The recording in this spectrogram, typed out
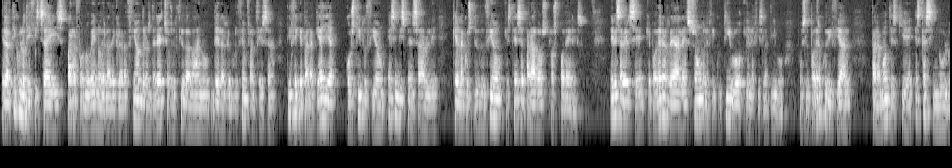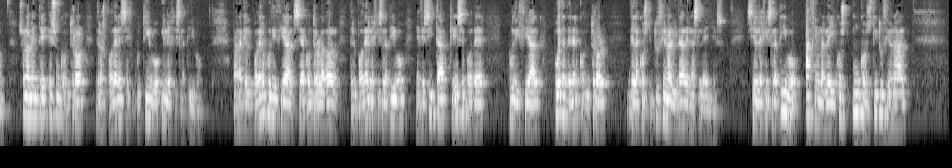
El artículo 16, párrafo noveno de la Declaración de los Derechos del Ciudadano de la Revolución Francesa dice que para que haya constitución es indispensable que en la Constitución estén separados los poderes. Debe saberse que poderes reales son el Ejecutivo y el Legislativo, pues el Poder Judicial para Montesquieu es casi nulo, solamente es un control de los poderes Ejecutivo y Legislativo. Para que el Poder Judicial sea controlador del Poder Legislativo, necesita que ese Poder Judicial pueda tener control de la constitucionalidad de las leyes. Si el Legislativo hace una ley inconstitucional,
